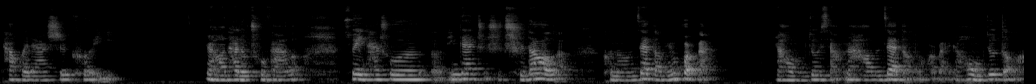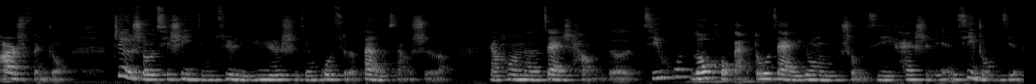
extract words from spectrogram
他回答是可以，然后他就出发了。所以他说，呃，应该只是迟到了，可能再等一会儿吧。然后我们就想，那好，那再等一会儿吧。然后我们就等了二十分钟，这个时候其实已经距离预约时间过去了半个小时了。然后呢，在场的几乎 local 吧都在用手机开始联系中介，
